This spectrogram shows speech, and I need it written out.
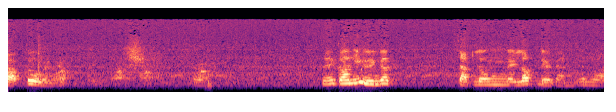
ตอบโต้กันนะในกรณีอื่นก็จัดลงในล็อกเดียวกันเช่นว่า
